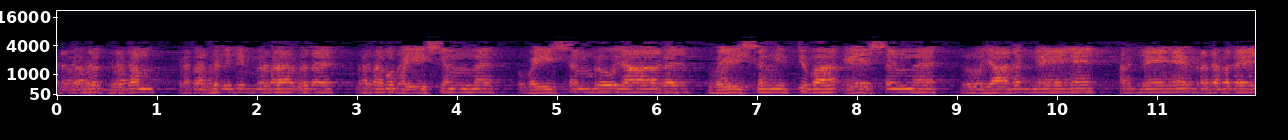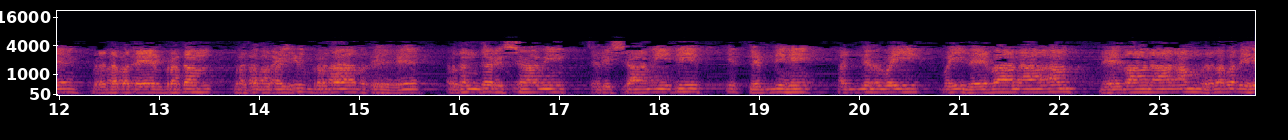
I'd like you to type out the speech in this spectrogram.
व्रतभृद्व्रतम् व्रतभृदिति व्रतभृत् व्रतमुपैष्यन् उपैष्यम् ब्रूयात् उपैष्यन्नित्युप एष्यन् ब्रूयादग्नेः अग्नेः व्रतपते व्रतपते व्रतम् व्रतपत व्रतापतेः। व्रतम् चरिष्यामि चरिष्यामीति इत्यग्निः अग्निर्वै वै देवानाम् देवानाम् व्रतपतिः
